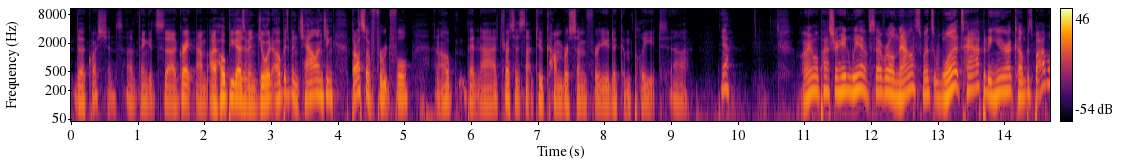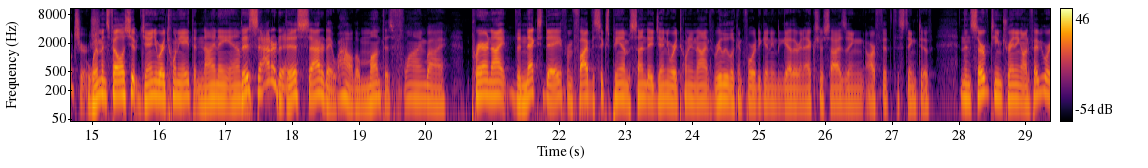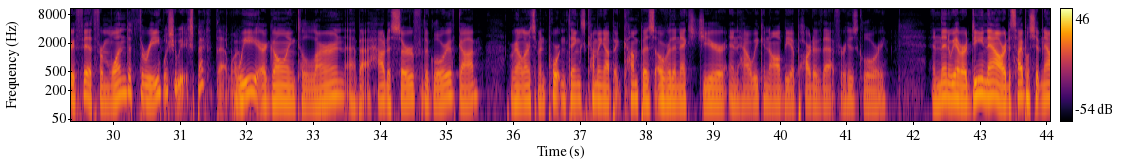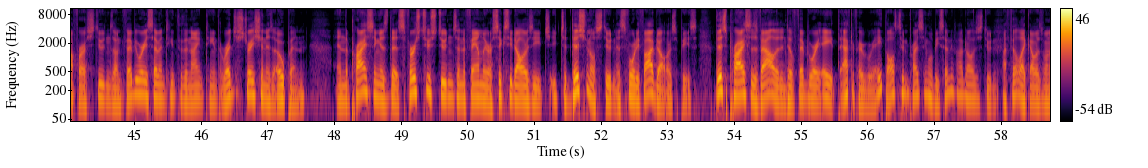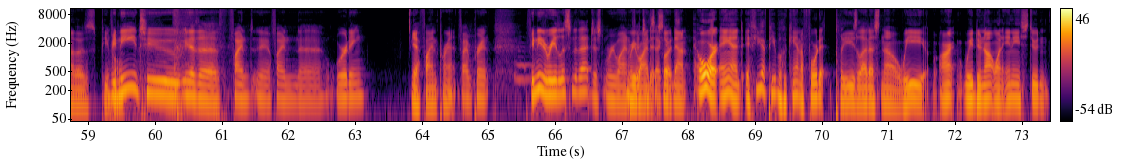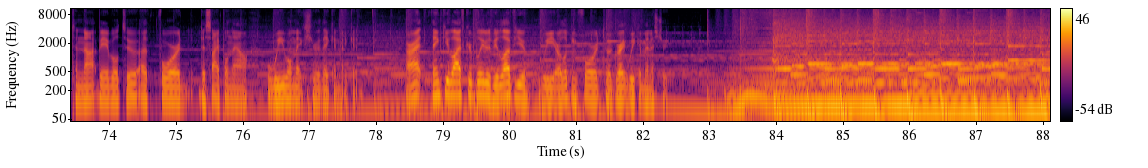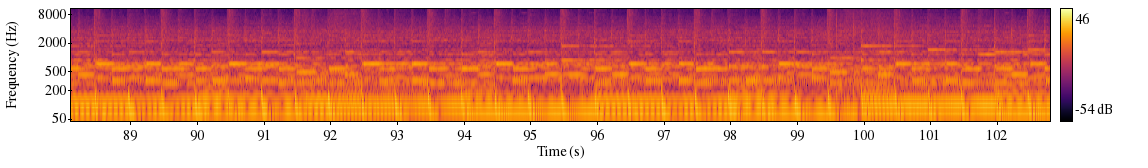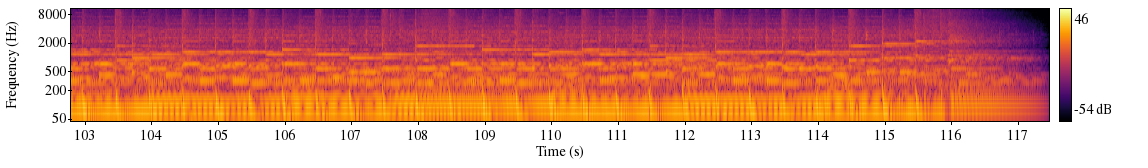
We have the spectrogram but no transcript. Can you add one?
the questions. I think it's uh, great. Um, I hope you guys have enjoyed. I hope it's been challenging, but also fruitful, and I hope, but uh, I trust it's not too cumbersome for you to complete. Uh, yeah. All right. Well, Pastor Hayden, we have several announcements. What's happening here at Compass Bible Church? Women's Fellowship, January 28th at 9 a.m. this Saturday. This Saturday. Wow, the month is flying by. Prayer night the next day from 5 to 6 p.m. Sunday, January 29th. Really looking forward to getting together and exercising our fifth distinctive. And then serve team training on February 5th from 1 to 3. what should we expect at that one? We are going to learn about how to serve for the glory of God. We're going to learn some important things coming up at Compass over the next year and how we can all be a part of that for His glory. And then we have our D Now, our discipleship now for our students on February 17th through the 19th. Registration is open. And the pricing is this first two students in a family are $60 each. Each additional student is $45 a piece. This price is valid until February 8th. After February 8th, all student pricing will be $75 a student. I felt like I was one of those people. if you need to, you know, the fine, you know, fine uh, wording, yeah, fine print. fine print. If you need to re-listen to that, just rewind. rewind it, 15 slow it down. Or and if you have people who can't afford it, please let us know. We aren't we do not want any student to not be able to afford Disciple Now. We will make sure they can make it. All right. Thank you, life group leaders. We love you. We are looking forward to a great week of ministry.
